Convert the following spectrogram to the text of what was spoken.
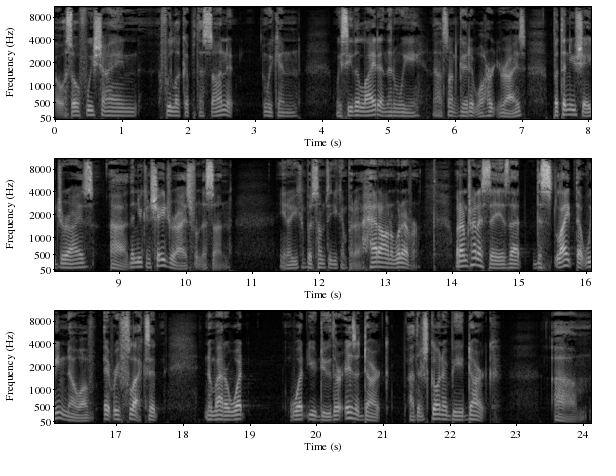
oh, so if we shine, if we look up at the sun, it, we can, we see the light and then we, now it's not good, it will hurt your eyes, but then you shade your eyes, uh, then you can shade your eyes from the sun. You know, you can put something, you can put a hat on or whatever. What I'm trying to say is that this light that we know of, it reflects it. No matter what what you do, there is a dark. Uh, there's going to be a dark. Um,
